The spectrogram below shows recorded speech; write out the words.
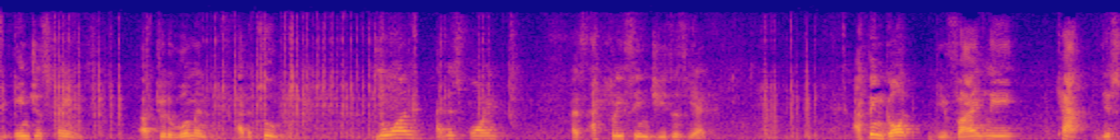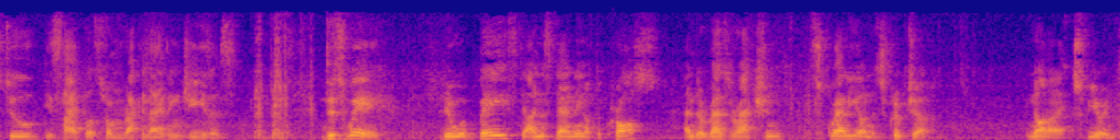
The angel's claim uh, to the woman at the tomb. No one at this point has actually seen Jesus yet. I think God divinely kept these two disciples from recognizing Jesus. This way, they would base their understanding of the cross and the resurrection squarely on the scripture, not on experience.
